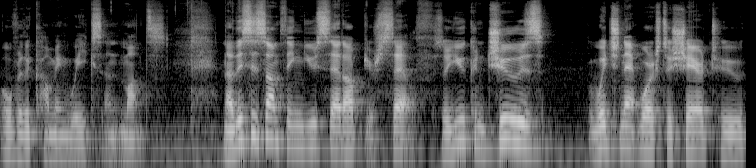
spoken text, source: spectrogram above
over the coming weeks and months. Now this is something you set up yourself. So you can choose which networks to share to,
